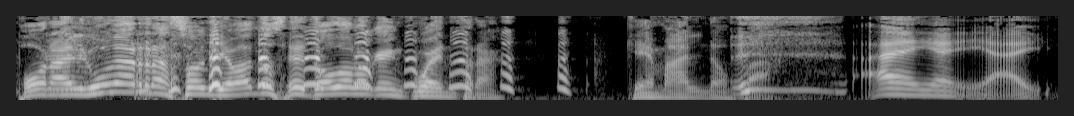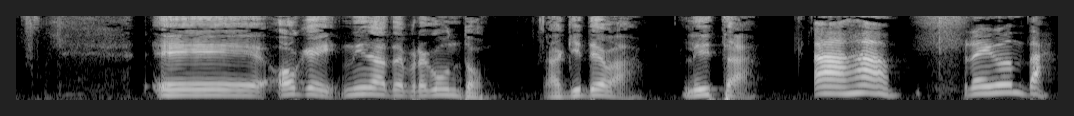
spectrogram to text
Por alguna razón, llevándose todo lo que encuentra. Qué mal nos va. Ay, ay, ay. Eh, ok, Nina, te pregunto. Aquí te va. ¿Lista? Ajá, pregunta.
